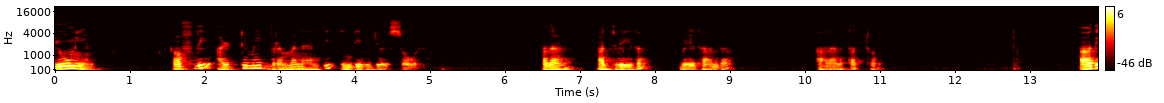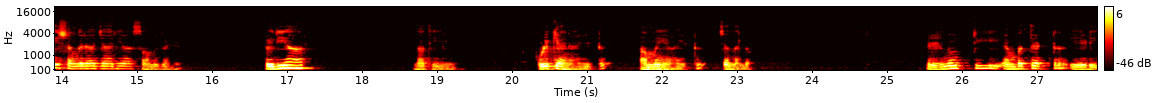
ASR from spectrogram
union of the ultimate Brahman and the individual soul അതാണ് അദ്വൈത വേദാന്ത അതാണ് തത്വം. ആദി ശങ്കരാചാര്യ സ്വാമികൾ പെരിയാർ നദിയിൽ കുളിക്കാനായിട്ട് അമ്മയായിട്ട് ചെന്നല്ലോ. എഴുന്നൂറ്റി എൺപത്തെട്ട് എ ഡി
